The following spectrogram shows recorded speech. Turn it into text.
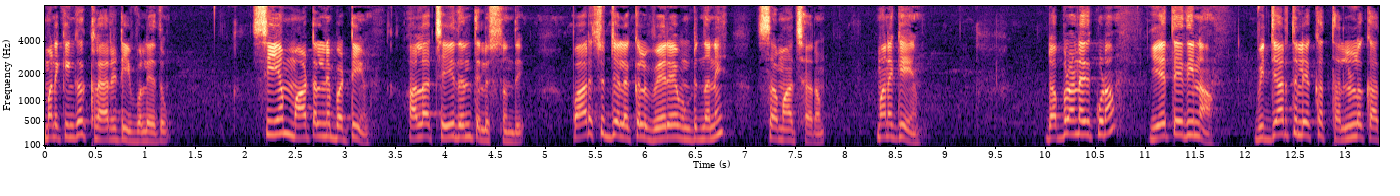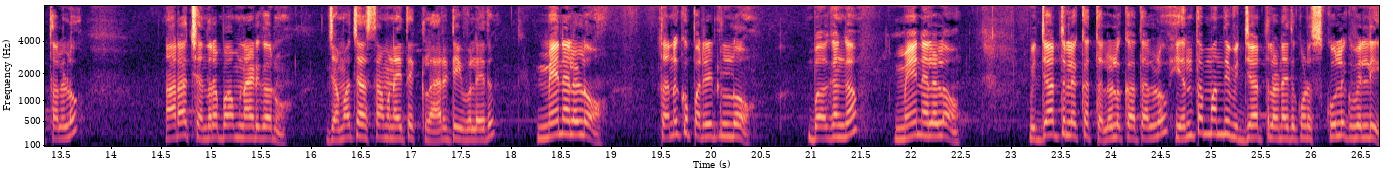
మనకి ఇంకా క్లారిటీ ఇవ్వలేదు. సీఎం మాటల్ని బట్టి అలా చేయదని తెలుస్తుంది. పారిశుద్ధ్య లెక్కలు వేరే ఉంటుందని సమాచారం. మనకి డబ్బులు అనేది కూడా ఏ తేదీన విద్యార్థుల యొక్క తల్లుల ఖాతాలలో నారా చంద్రబాబు నాయుడు గారు జమ చేస్తామని అయితే క్లారిటీ ఇవ్వలేదు. మే నెలలో తణుకు పర్యటనలో భాగంగా మే నెలలో విద్యార్థుల యొక్క తల్లుల ఖాతాల్లో ఎంతమంది విద్యార్థులు అనేది కూడా స్కూల్కి వెళ్ళి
